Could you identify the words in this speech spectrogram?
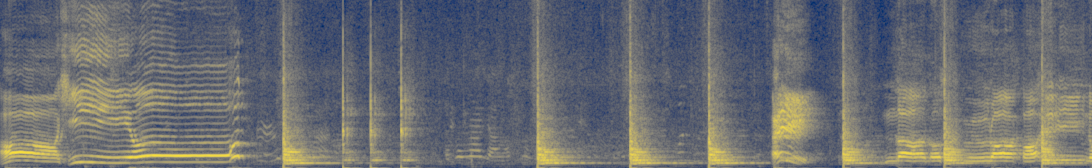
あひよえいなのすくらかえりの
